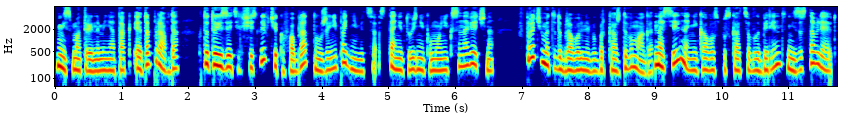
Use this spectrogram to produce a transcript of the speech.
Не смотри на меня так, это правда. Кто-то из этих счастливчиков обратно уже не поднимется, станет узником Оникса навечно. Впрочем, это добровольный выбор каждого мага. Насильно никого спускаться в лабиринт не заставляют,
